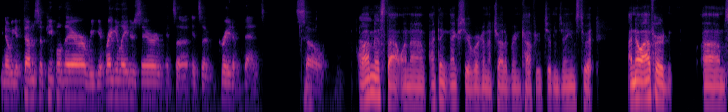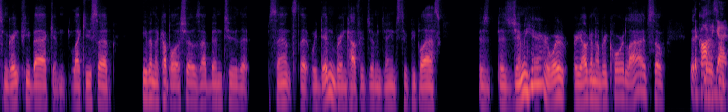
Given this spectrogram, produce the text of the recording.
You know, we get PHMSA people there, we get regulators there. It's a it's a great event. So well, I missed that one. Uh, I think next year we're going to try to bring Coffee with Jim and James to it. I know I've heard um, some great feedback, and like you said, even a couple of shows I've been to that since that we didn't bring Coffee Jim and James to, people ask, "Is is Jimmy here, or where are y'all going to record live?" So the coffee listen, guy.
